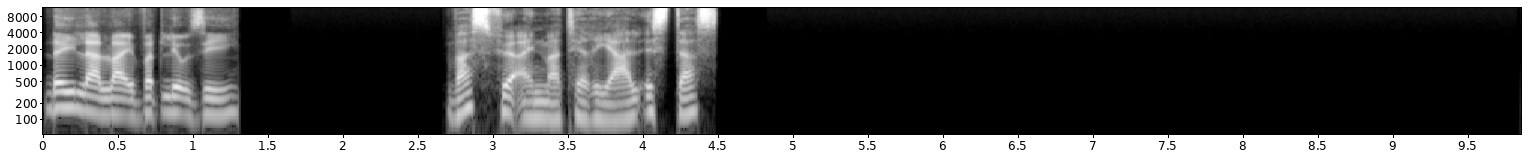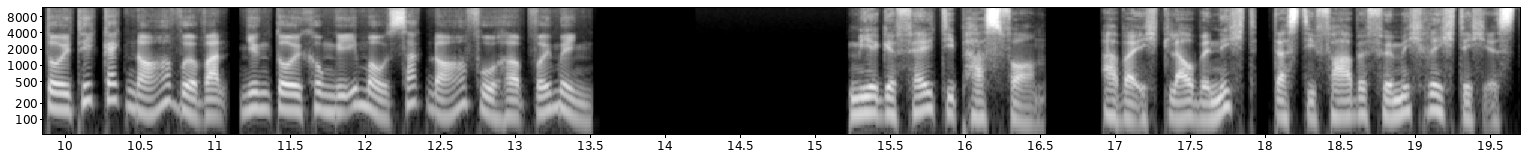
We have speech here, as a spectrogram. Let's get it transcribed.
Đây là loại vật liệu gì? Was für ein Material ist das? Tôi thích cách nó vừa vặn, nhưng tôi không nghĩ màu sắc đó phù hợp với mình. Mir gefällt die Passform. Aber ich glaube nicht, dass die Farbe für mich richtig ist.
